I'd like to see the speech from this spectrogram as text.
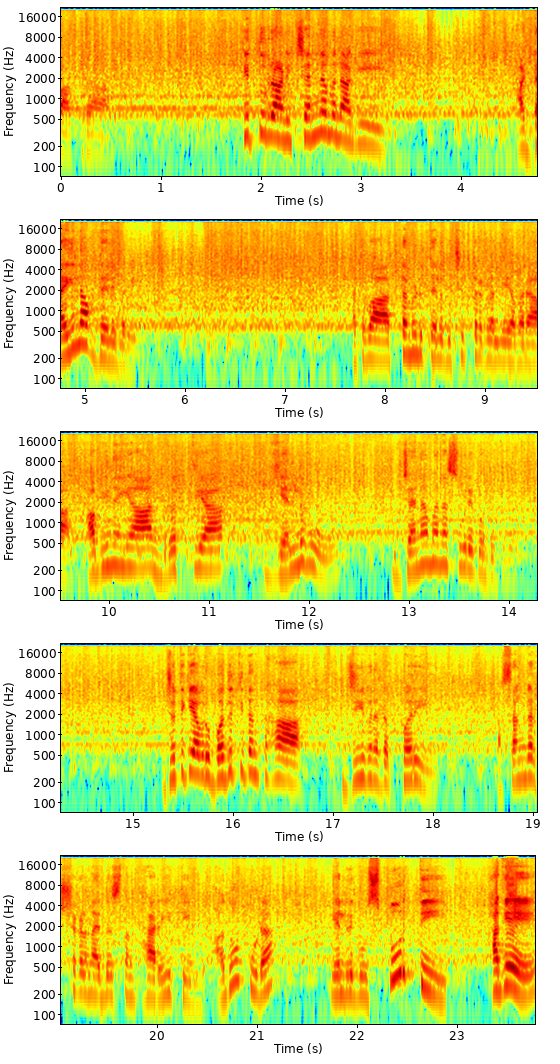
ಪಾತ್ರ ಕಿತ್ತೂರು ರಾಣಿ ಚೆನ್ನಮ್ಮನಾಗಿ ಆ ಡೈಲಾಗ್ ಡೆಲಿವರಿ ಅಥವಾ ತಮಿಳು ತೆಲುಗು ಚಿತ್ರಗಳಲ್ಲಿ ಅವರ ಅಭಿನಯ, ನೃತ್ಯ ಎಲ್ಲವೂ ಜನಮನ ಸೂರೆಗೊಂಡಿದ್ದವು ಜೊತೆಗೆ ಅವರು ಬದುಕಿದಂತಹ ಜೀವನದ ಪರಿ, ಆ ಸಂಘರ್ಷಗಳನ್ನು ಎದುರಿಸಿದಂತಹ ರೀತಿ, ಅದು ಕೂಡ ಎಲ್ರಿಗೂ ಸ್ಫೂರ್ತಿ. ಹಾಗೆ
